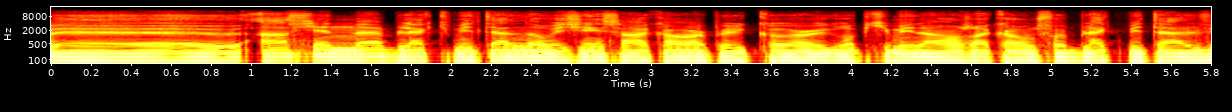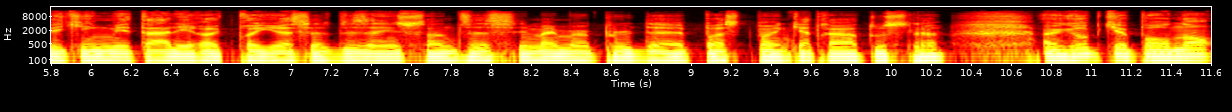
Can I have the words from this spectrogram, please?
euh, anciennement black metal norvégien, c'est encore un peu le cas. Un groupe qui mélange encore une fois black metal, viking metal et rock progressif des années 70 et même un peu de post-punk à travers tout cela. Un groupe qui a pour nom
